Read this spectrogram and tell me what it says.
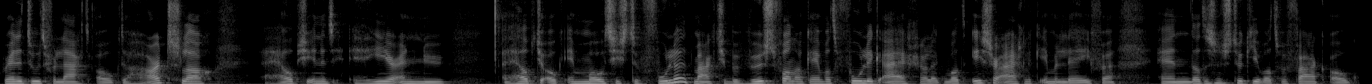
Gratitude verlaagt ook de hartslag helpt je in het hier en nu. Helpt je ook emoties te voelen. Het maakt je bewust van: oké, wat voel ik eigenlijk? Wat is er eigenlijk in mijn leven? En dat is een stukje wat we vaak ook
